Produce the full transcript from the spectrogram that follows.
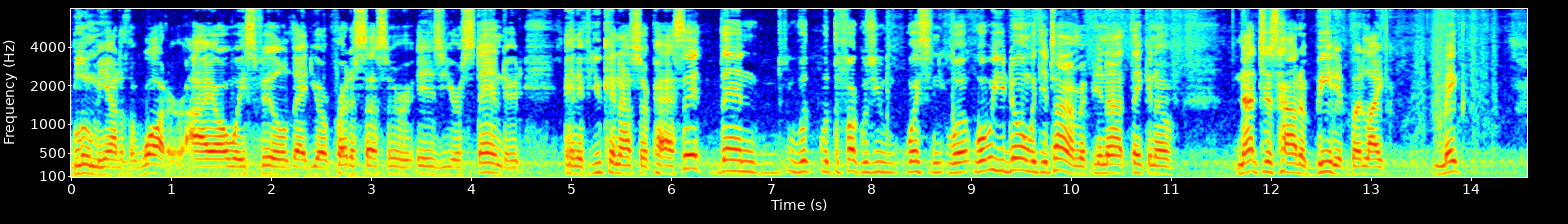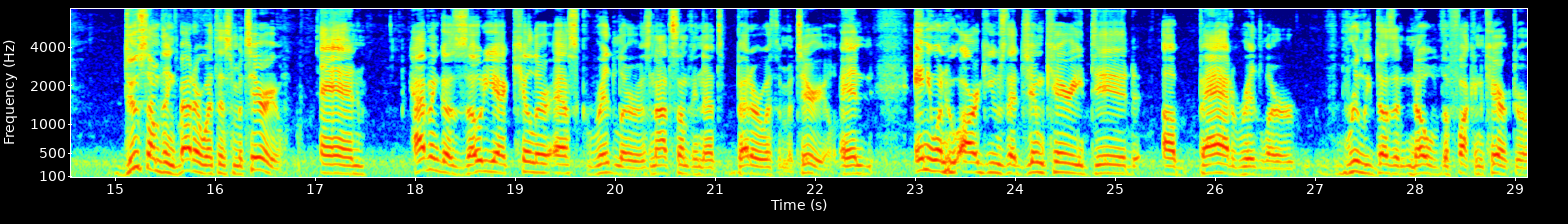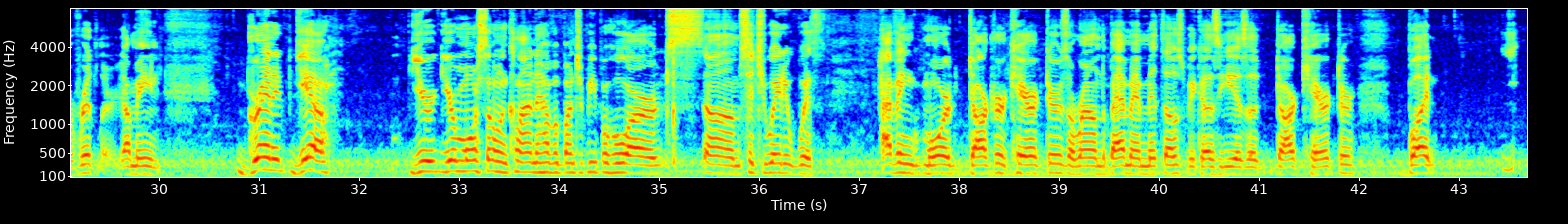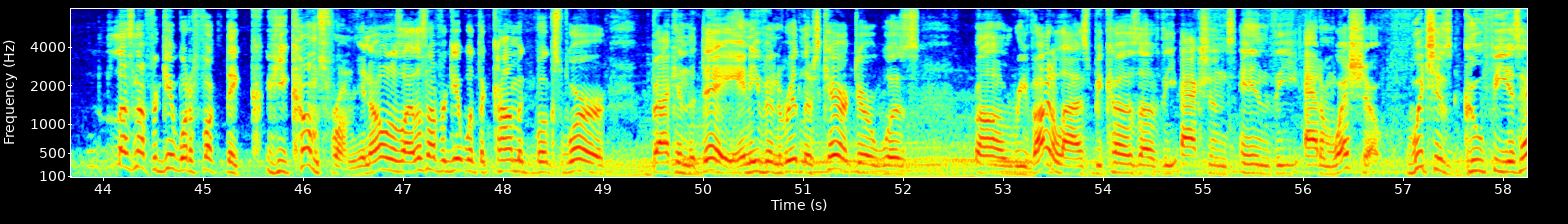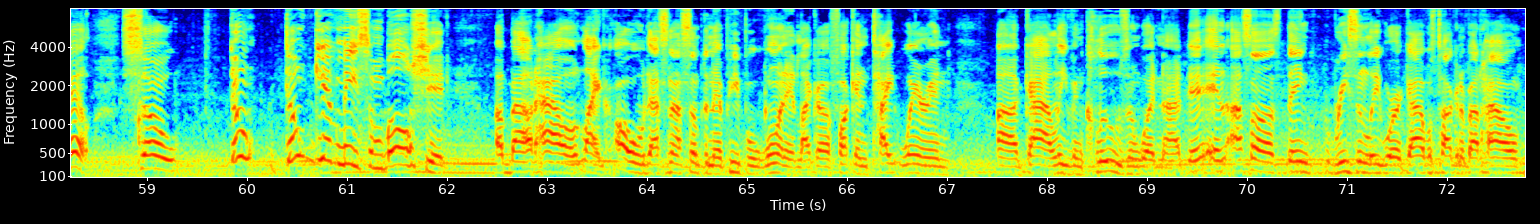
blew me out of the water. I always feel that your predecessor is your standard, and if you cannot surpass it, then what, what the fuck was you wasting? What, what were you doing with your time if you're not thinking of not just how to beat it, but like make do something better with this material? And having a Zodiac killer esque Riddler is not something that's better with the material. And anyone who argues that Jim Carrey did a bad Riddler really doesn't know the fucking character of Riddler. I mean, granted, yeah, you're you're more so inclined to have a bunch of people who are um, situated with having more darker characters around the Batman mythos because he is a dark character, but let's not forget what the fuck they he comes from. You know, it was like let's not forget what the comic books were back in the day, and even Riddler's character was uh, revitalized because of the actions in the Adam West show, which is goofy as hell. So don't don't give me some bullshit about how like oh that's not something that people wanted like a fucking tight wearing uh, guy leaving clues and whatnot. And I saw a thing recently where a guy was talking about how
